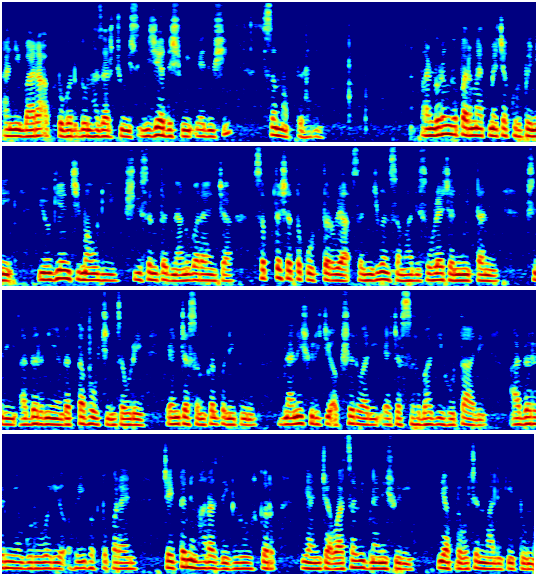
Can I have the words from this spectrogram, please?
आणि बारा ऑक्टोबर दोन हजार चोवीस विजयादशमी या दिवशी समाप्त झाली. पांडुरंग परमात्म्याच्या कृपेने योगियांची माऊली श्री संत ज्ञानोबारायांच्या सप्तशतकोत्तरव्या संजीवन समाधी सोहळ्याच्या निमित्ताने श्री आदरणीय दत्ताभाऊ चिंचवडे यांच्या संकल्पनेतून ज्ञानेश्वरीची अक्षरवारी याच्या सहभागी होता आले. आदरणीय गुरुवर्य हरिभक्तपरायण चैतन्य महाराज देगलूरकर यांच्या वाचावी ज्ञानेश्वरी या प्रवचन मालिकेतून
